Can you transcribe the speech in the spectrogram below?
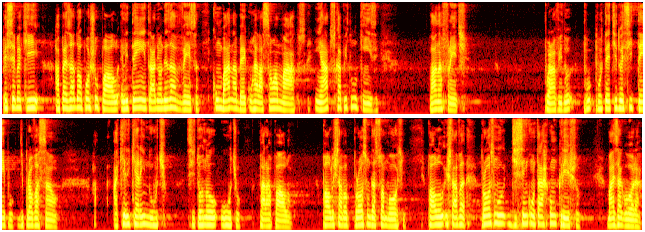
Perceba que, apesar do apóstolo Paulo, ele tem entrado em uma desavença com Barnabé com relação a Marcos, em Atos capítulo 15, lá na frente, por, havido, por, por ter tido esse tempo de provação, aquele que era inútil se tornou útil para Paulo. Paulo estava próximo da sua morte. Paulo estava próximo de se encontrar com Cristo. Mas agora,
